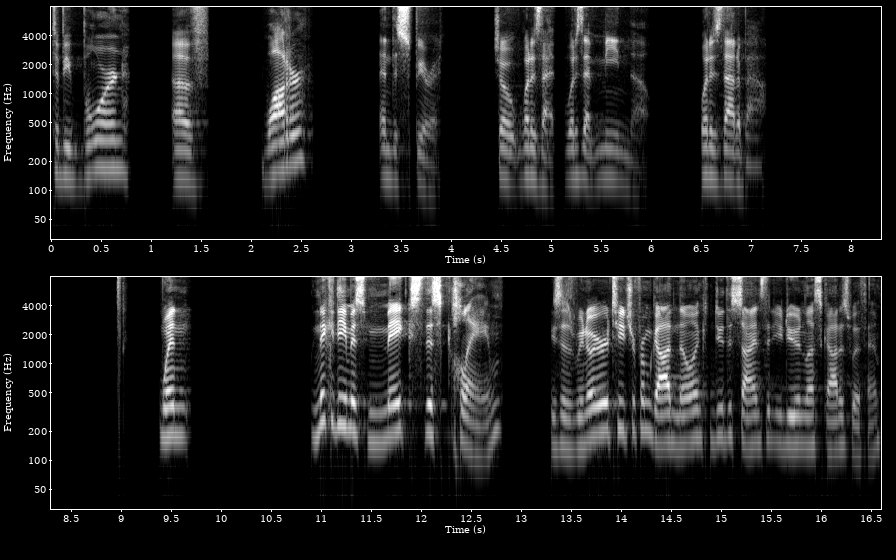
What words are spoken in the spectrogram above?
to be born of water and the Spirit. So, what is that? What does that mean, though? What is that about? When Nicodemus makes this claim, he says, We know you're a teacher from God. No one can do the signs that you do unless God is with him.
